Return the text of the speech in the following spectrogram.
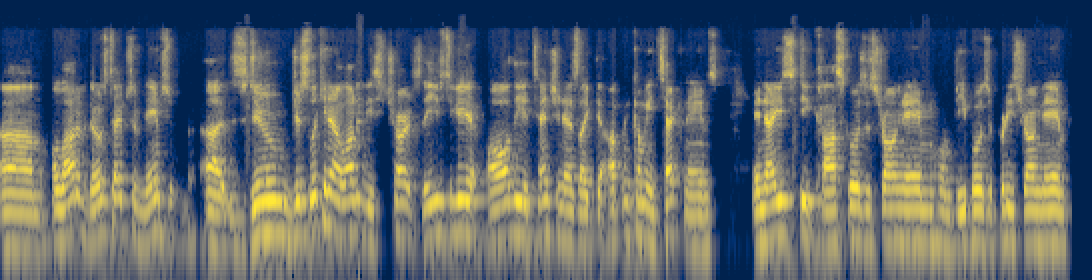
um, a lot of those types of names. Uh, Zoom, just looking at a lot of these charts, they used to get all the attention as like the up and coming tech names, and now you see Costco is a strong name, Home Depot is a pretty strong name,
